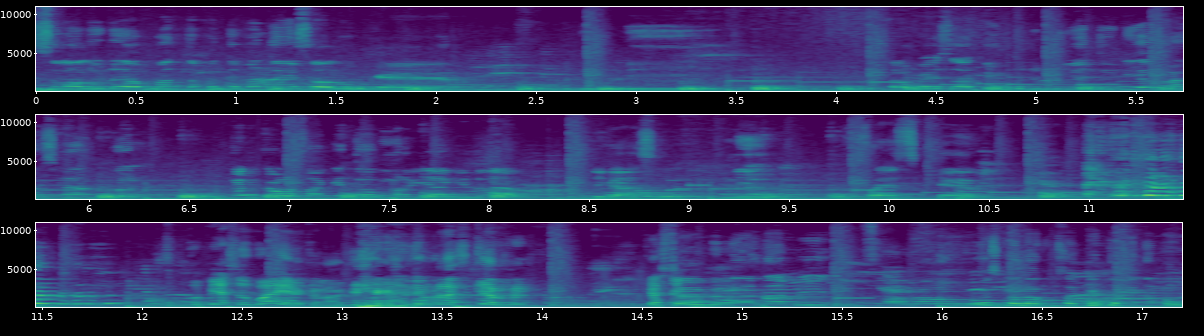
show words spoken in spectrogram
selalu dapat teman-teman tuh yang selalu care peduli sampai saking pedulinya tuh dia ngasih aku kan kan kalau sakit tuh meriah gitu lah dikasih nih fresh care Kok biasa bayar kalau lagi kasih prasker. Kasih uang. Ya, tapi selama terus kalau aku sakit teman-teman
